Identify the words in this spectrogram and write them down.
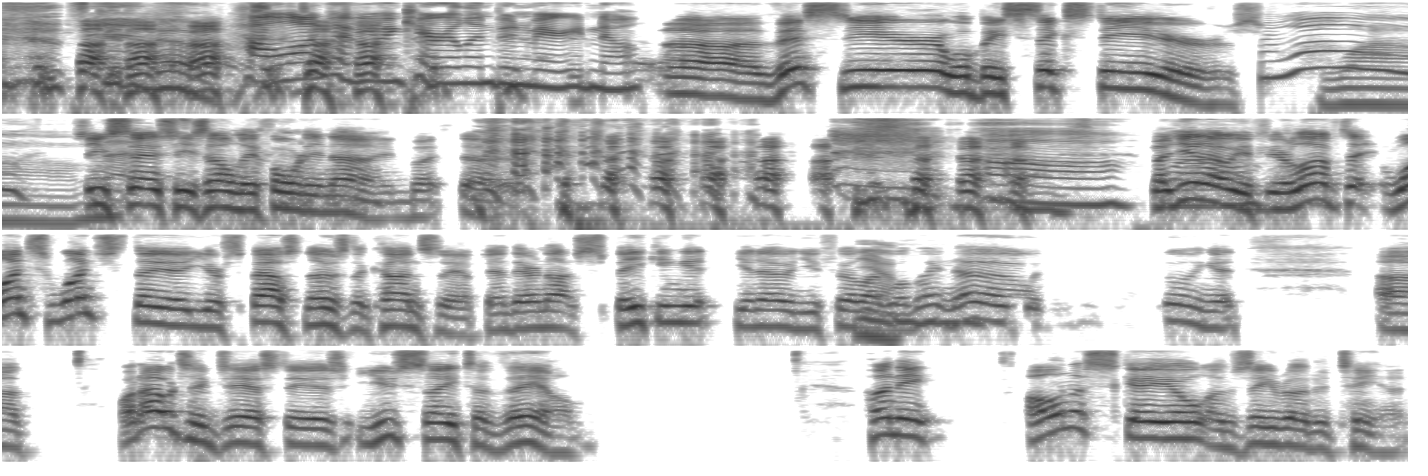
It's good to know. How long have you and Karolyn been married now? Uh, this year will be 60 years. Whoa. Wow. She says she's only 49, but uh, Oh, but you know, wow. if your love ta- once once the your spouse knows the concept and they're not speaking it, you know, and you feel like, Yeah. well, they know doing it. Uh, what I would suggest is you say to them, honey, on a scale of zero to ten,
